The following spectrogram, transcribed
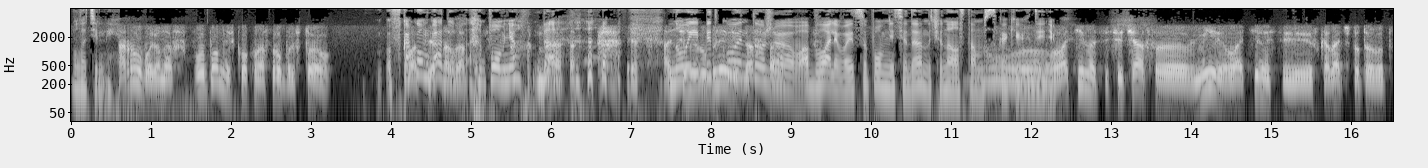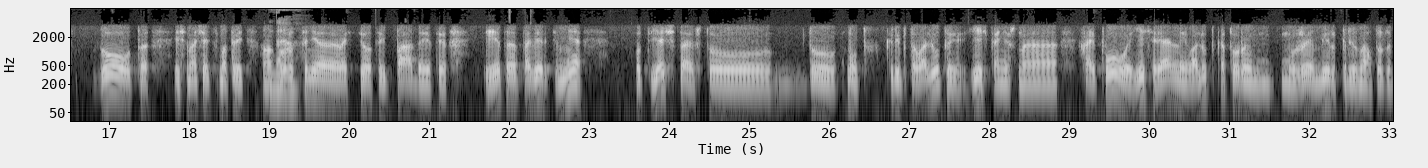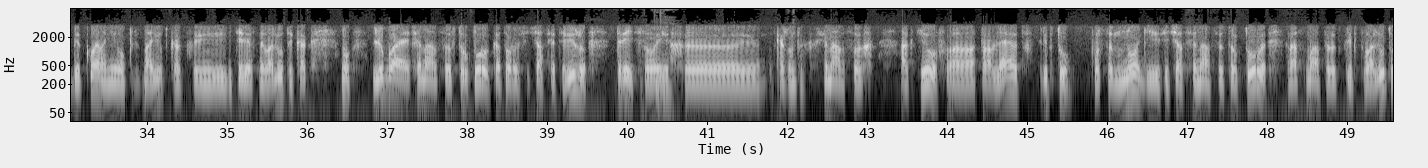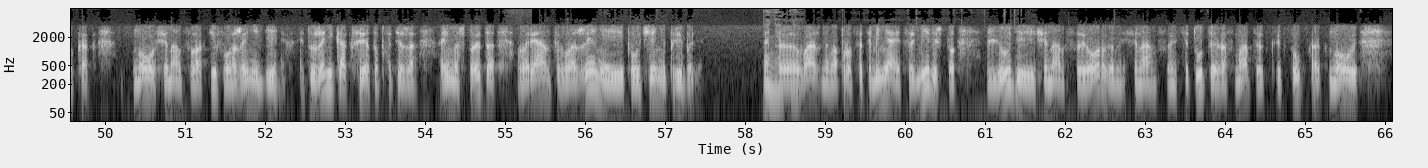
Волатильный. А рубль у нас, вы помните, сколько у нас рубль стоил в каком году? Помню, да. Ну и биткоин тоже обваливается, помните, да? Начиналось там с каких ну, денег? Волатильность сейчас э, в мире, волатильность, сказать что-то вот золото, если начать смотреть, оно тоже в цене растет и падает. И это, поверьте мне, вот я считаю, что до, ну, криптовалюты есть, конечно, хайповые, есть реальные валюты, которые уже мир признал. Тот же биткоин, они его признают как интересные валюты, как ну, любая финансовая структура, которую сейчас я это вижу, треть своих, э, скажем так, финансовых активов э, отправляют в крипту. Просто многие сейчас финансовые структуры рассматривают криптовалюту как новый финансовый актив вложения денег. Это уже не как средство платежа, а именно что это вариант вложения и получения прибыли. Понятно. Это важный вопрос. Это меняется в мире, что люди и финансовые органы, финансовые институты рассматривают крипту как новый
